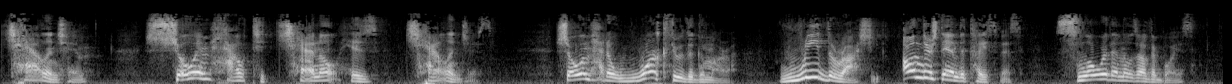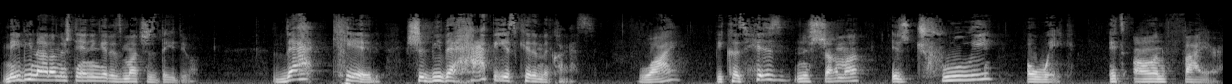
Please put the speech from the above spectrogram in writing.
challenge him, show him how to channel his challenges, show him how to work through the Gemara, read the Rashi, understand the Tosfos, slower than those other boys, maybe not understanding it as much as they do. That kid should be the happiest kid in the class. Why? Because his neshama is truly awake. It's on fire.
